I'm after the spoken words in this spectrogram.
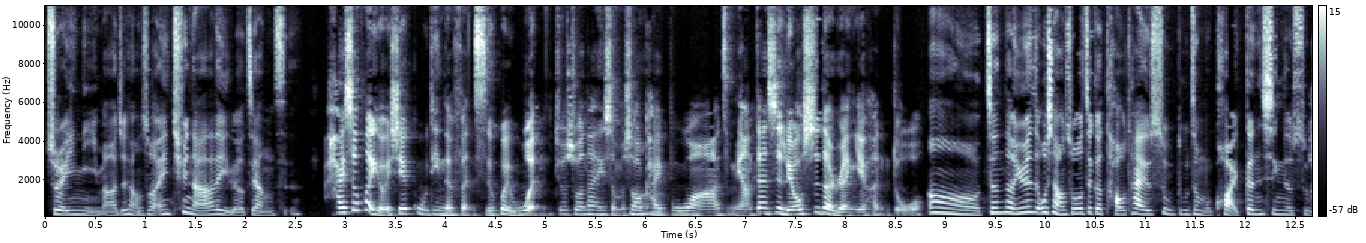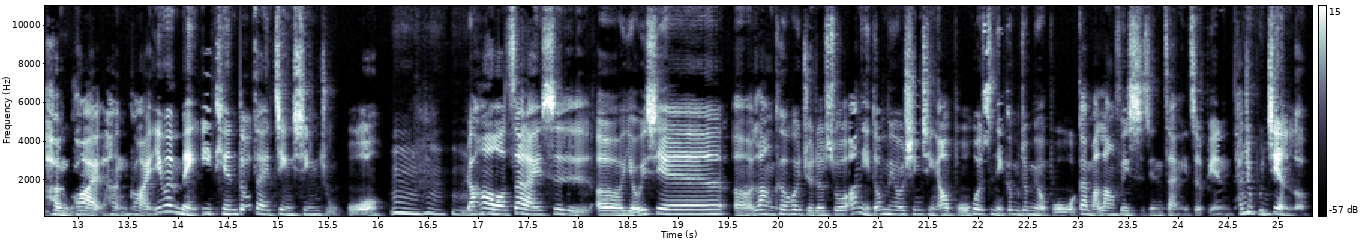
追你吗？就想说，哎，去哪里了？这样子。还是会有一些固定的粉丝会问，就说那你什么时候开播啊？怎么样？但是流失的人也很多。哦，真的，因为我想说，这个淘汰的速度这么快，更新的速度很快很快，因为每一天都在进新主播。嗯哼哼。然后再来是呃，有一些呃浪客会觉得说啊，你都没有心情要播，或者是你根本就没有播，我干嘛浪费时间在你这边？他就不见了。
